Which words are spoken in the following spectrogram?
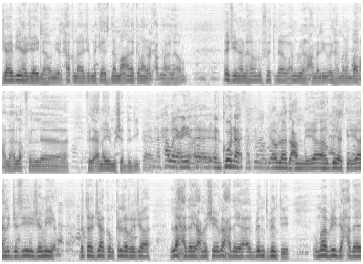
جايبينها جاي لهون يلحقنا جبنا كاس دم معنا كمان ولحقنا لهون. اجينا لهون وفتنا وعملوا لها العملية والها من امبارح. لهلق في ال- في العناية المشددة. بدنا نحاول يعني آه، نكون يا أولاد عمي يا أهل ضيعتي يا أهل الجزيرة جميع بترجاكم كل الرجال. لا حدا يعمل شيء ولا حدا البنت بنتي. وما بريد حدا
